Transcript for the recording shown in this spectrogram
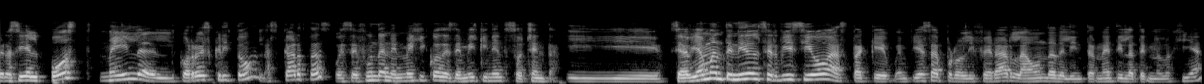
Pero sí, el post, mail, el correo escrito, las cartas, pues se fundan en México desde 1580. Y se había mantenido el servicio hasta que empieza a proliferar la onda del Internet y la tecnología,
